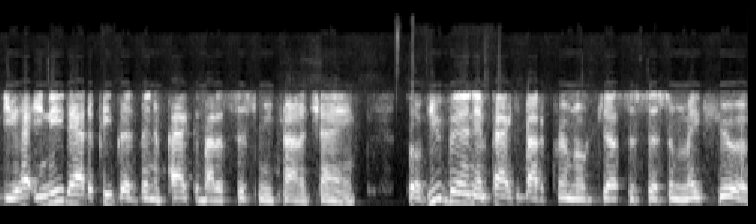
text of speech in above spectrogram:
You ha- you need to have the people that's been impacted by the system you're trying to change. So if you've been impacted by the criminal justice system, make sure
